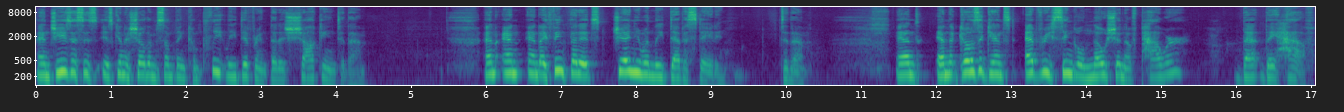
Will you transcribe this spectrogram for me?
And Jesus is, is going to show them something completely different that is shocking to them. And, and, and I think that it's genuinely devastating to them. And, and that goes against every single notion of power that they have.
